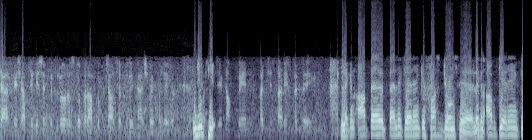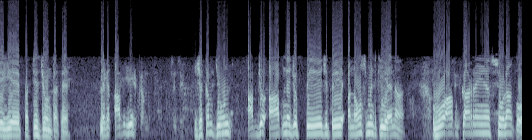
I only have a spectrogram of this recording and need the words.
जैस कैश एप्लीकेशन के थ्रू और उसके ऊपर आपको पचास रुपये का कैश बैक मिलेगा। जी ठीक। ये कंपेन पच्चीस तारीख तक रहेगी। लेकिन आप पहले कह रहे हैं कि फ़र्स्ट जून से है लेकिन आप कह रहे हैं कि ये पच्चीस जून तक है। लेकिन अब ये यकम जून अब जो आपने जो पेज पे अनाउंसमेंट किया है ना वो आप कर रहे हैं सोलह को।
